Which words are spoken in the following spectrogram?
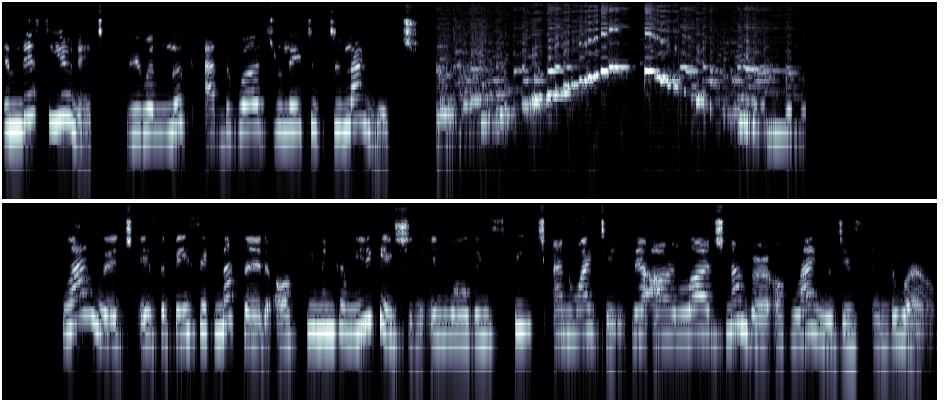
In this unit, we will look at the words related to language. Language is the basic method of human communication involving speech and writing. There are a large number of languages in the world.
